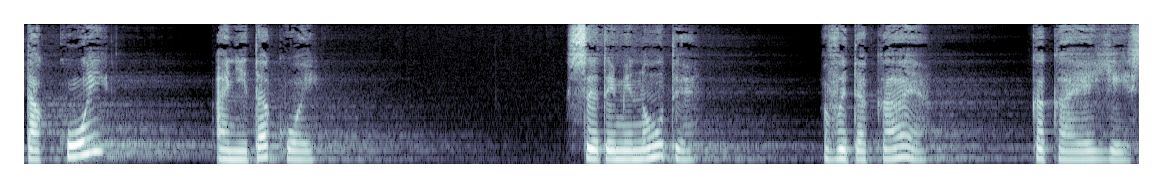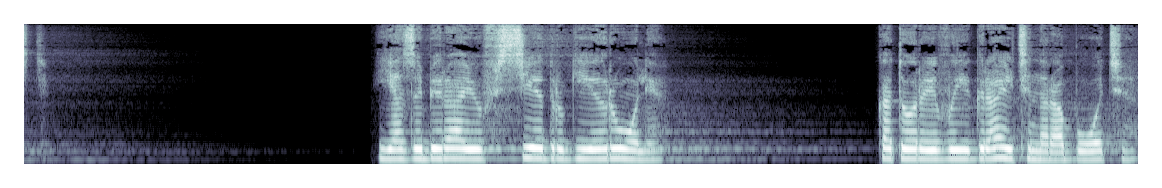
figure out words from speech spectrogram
такой, а не такой. С этой минуты вы такая, какая есть. Я забираю все другие роли, которые вы играете на работе,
